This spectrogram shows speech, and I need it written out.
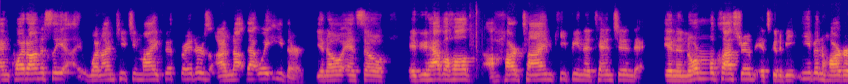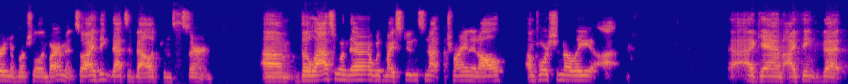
And quite honestly, when I'm teaching my fifth graders, I'm not that way either, you know? And so if you have a hard, a hard time keeping attention in a normal classroom, it's going to be even harder in a virtual environment. So I think that's a valid concern. Um, the last one there with my students not trying at all, unfortunately, again, I think that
